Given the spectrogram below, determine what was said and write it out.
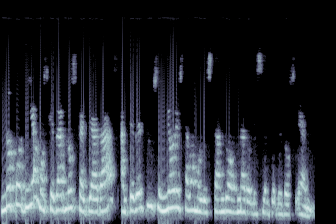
No podíamos quedarnos calladas ante ver que un señor estaba molestando a una adolescente de 12 años.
